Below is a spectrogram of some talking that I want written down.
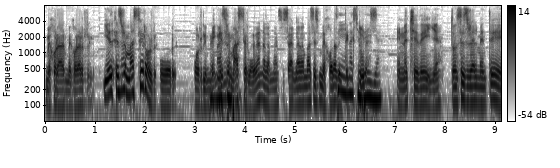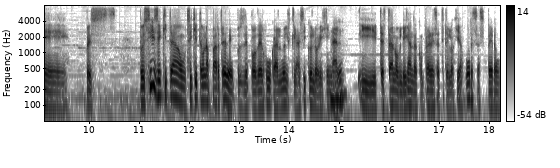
mejorar, mejorar. ¿Y es, es remaster o, o, o remake? Es Remaster. remaster, ¿verdad? Nada más. O sea, nada más es mejora Sí, de en HD texturas ya. en HD y ya. Entonces realmente, pues, pues sí, se quita, se quita una parte de, pues, de poder jugarlo el clásico, el original, y te están obligando a comprar esa trilogía a fuerzas. Pero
